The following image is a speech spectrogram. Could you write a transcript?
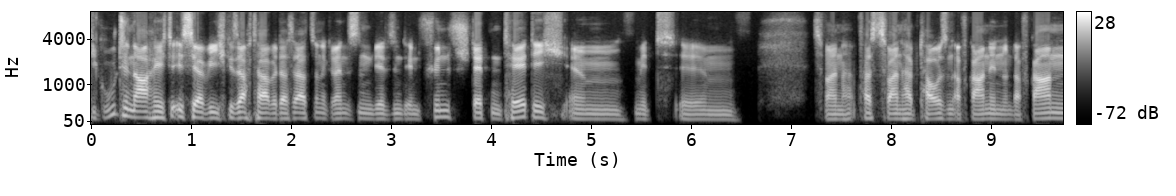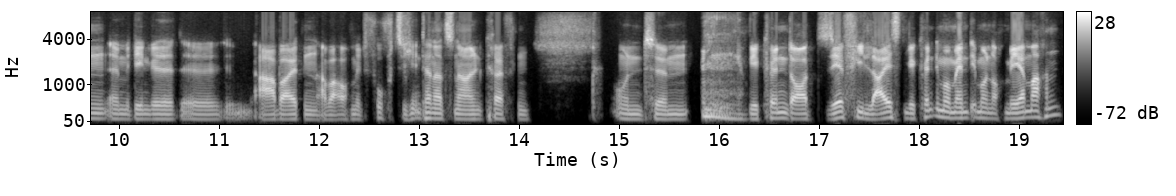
die gute Nachricht ist ja, wie ich gesagt habe, dass Ärzte ohne Grenzen, wir sind in fünf Städten tätig ähm, mit ähm, zweieinhalb, fast zweieinhalbtausend Afghaninnen und Afghanen, äh, mit denen wir äh, arbeiten, aber auch mit 50 internationalen Kräften. Und ähm, wir können dort sehr viel leisten. Wir können im Moment immer noch mehr machen,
